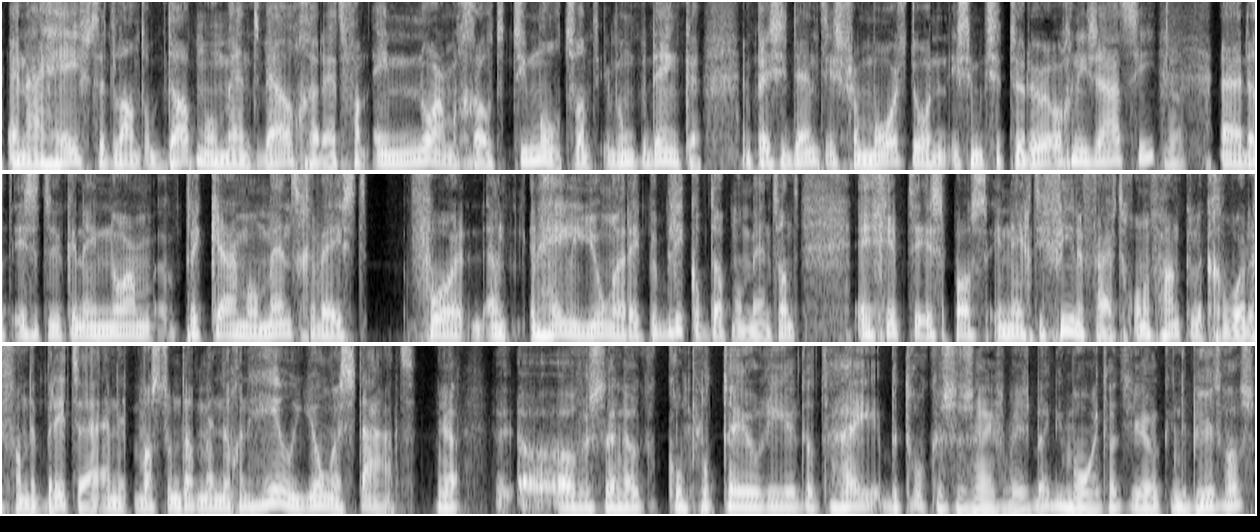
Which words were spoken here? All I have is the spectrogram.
En hij heeft het land op dat moment wel gered van enorm grote tumult. Want je moet bedenken, een president is vermoord door een islamitische terreurorganisatie. Ja. Eh, dat is natuurlijk een enorm precair moment geweest voor een, een hele jonge republiek op dat moment. Want Egypte is pas in 1954 onafhankelijk geworden van de Britten. En was toen op dat moment nog een heel jonge staat. ja. Overigens zijn er ook complottheorieën dat hij betrokken zou zijn geweest bij die moord. Dat hij ook in de buurt was.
